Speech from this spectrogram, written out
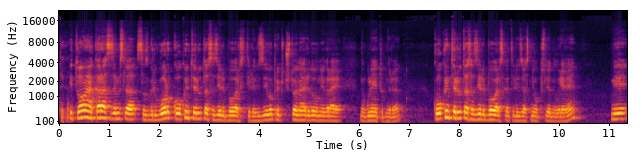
Така. И това ме накара да се замисля с Григор колко интервюта са взели български телевизии, въпреки че той най-редовно играе на големи турнира. Колко интервюта са взели българска телевизия с него последно време? Ми,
